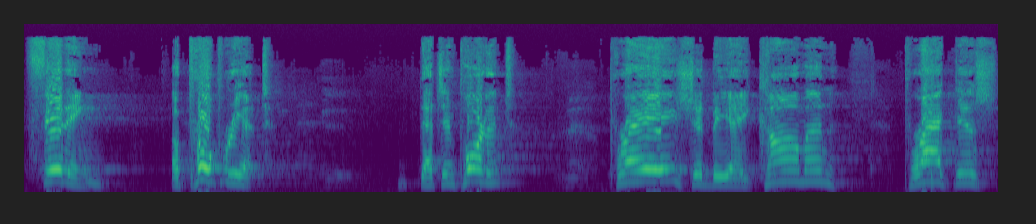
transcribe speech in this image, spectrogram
fitting, appropriate. That's important. Praise should be a common practice.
